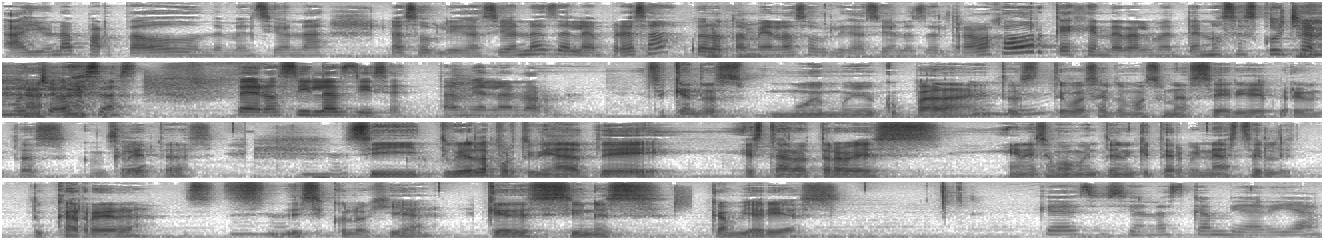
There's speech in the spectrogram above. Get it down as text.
hay un apartado donde menciona las obligaciones de la empresa, pero también las obligaciones del trabajador, que generalmente no se escuchan mucho esas, pero sí las dice también la norma. Sé que andas muy, muy ocupada, entonces te voy a hacer nomás una serie de preguntas concretas. Si tuvieras la oportunidad de estar otra vez en ese momento en el que terminaste tu carrera de psicología, ¿qué decisiones cambiarías? ¿Qué decisiones cambiaría?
